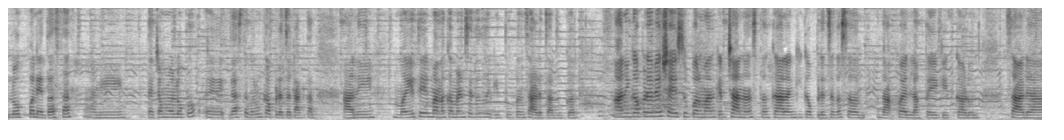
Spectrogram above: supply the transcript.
लोक पण येत असतात. आणि त्याच्यामुळे लोक जास्त करून कपड्याचं टाकतात. आणि मग इथे मला कमेंट्स येतात की तू पण साड्या चालू कर. आणि कपड्यापेक्षाही सुपर मार्केट छान असतं कारण की कपड्याचं कसं दाखवायला लागतं एक एक काढून साड्या.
